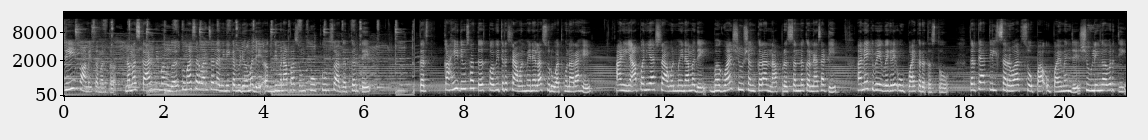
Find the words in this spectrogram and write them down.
श्री स्वामी समर्थ. नमस्कार मी मंगल. तुम्हा सर्वांचं नवीन एका व्हिडिओमध्ये अगदी मनापासून खूप खूप स्वागत करते. तर काही दिवसातच पवित्र श्रावण महिन्याला सुरुवात होणार आहे आणि आपण या श्रावण महिन्यामध्ये भगवान शिवशंकरांना प्रसन्न करण्यासाठी अनेक वेगवेगळे उपाय करत असतो. तर त्यातील सर्वात सोपा उपाय म्हणजे शिवलिंगावरती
